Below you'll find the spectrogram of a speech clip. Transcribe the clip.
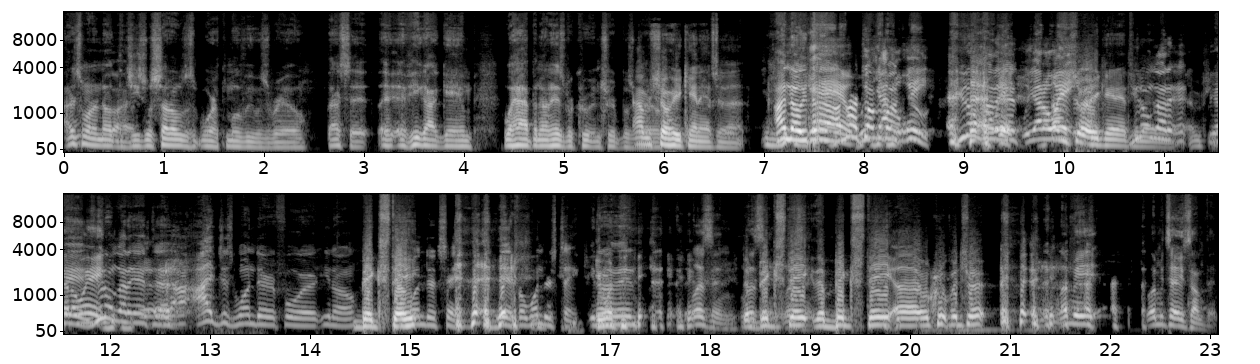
I just want to know Go if the ahead. Jesus Shuttlesworth movie was real. That's it. If if he got game, what happened on his recruiting trip was I'm real. sure he can't answer that. I know. Yeah, Yeah, I'm not talking about you. wait. You don't gotta. Answer, we gotta wait. I'm sure he can't answer you don't that. gotta. I'm sure. gotta. You don't gotta answer that. I, I just wonder for you know Big state. wonder's sake. Yeah, for wonder's sake. You know what I mean? listen, the listen, big state, listen. the big state uh, recruitment trip. let me let me tell you something.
